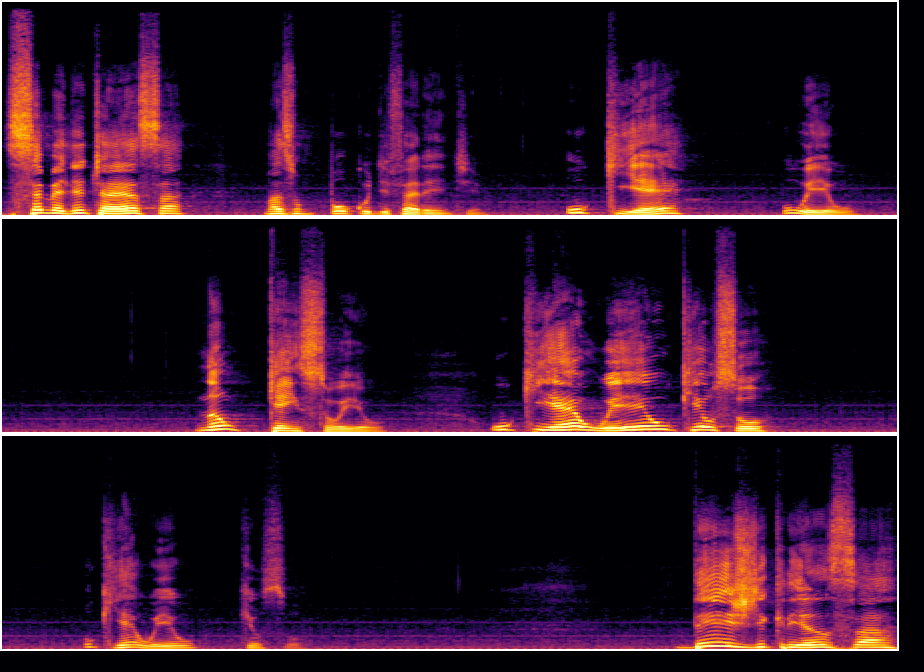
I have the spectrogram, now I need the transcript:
semelhante a essa, mas um pouco diferente. O que é o eu? Não quem sou eu. O que é o eu que eu sou? O que é o eu que eu sou? Desde criança,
